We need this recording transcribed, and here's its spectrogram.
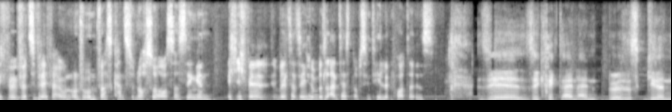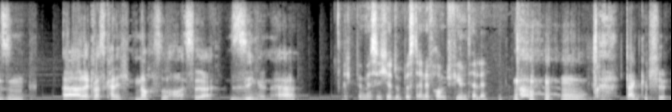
Ich würde sie vielleicht fragen, und, und, was kannst du noch so außer singen? Ich, ich will, will tatsächlich so ein bisschen antesten, ob sie ein Teleporter ist. Sie, sie kriegt ein, ein böses Grinsen. Ah, was kann ich noch so außer singen, hä? Ich bin mir sicher, du bist eine Frau mit vielen Talenten. Dankeschön.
